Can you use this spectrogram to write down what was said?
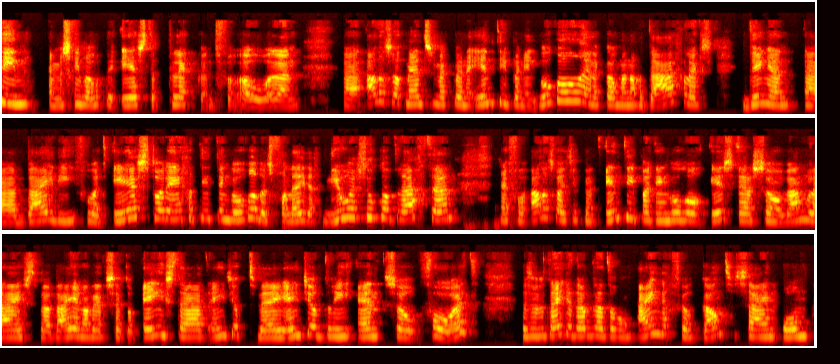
10 en misschien wel op de eerste plek kunt veroveren. Uh, alles wat mensen maar kunnen intypen in Google. En er komen nog dagelijks dingen uh, bij die voor het eerst worden ingetypt in Google. Dus volledig nieuwe zoekopdrachten. En voor alles wat je kunt intypen in Google is er zo'n ranglijst waarbij er een website op 1 staat, eentje op 2, eentje op 3 enzovoort. Dus dat betekent ook dat er oneindig veel kansen zijn om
